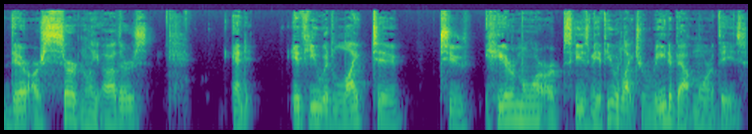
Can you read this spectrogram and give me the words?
There are certainly others. And if you would like to to hear more or excuse me if you would like to read about more of these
